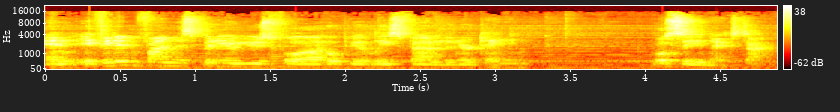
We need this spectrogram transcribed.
and if you didn't find this video useful, I hope you at least found it entertaining. We'll see you next time.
